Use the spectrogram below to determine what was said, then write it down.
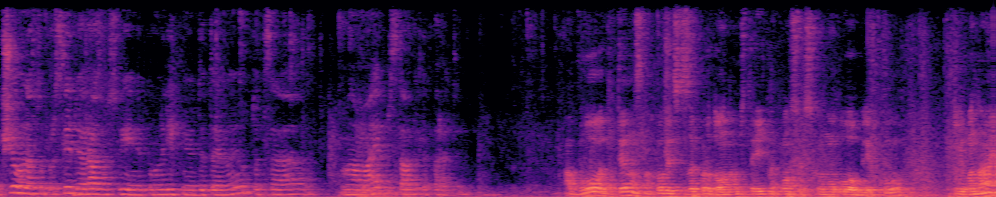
Якщо вона супрослідує разом зі своєю неповнолітньою дитиною, то це вона має підстави для перетину. Або дитина знаходиться за кордоном, стоїть на консульському обліку, і вона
